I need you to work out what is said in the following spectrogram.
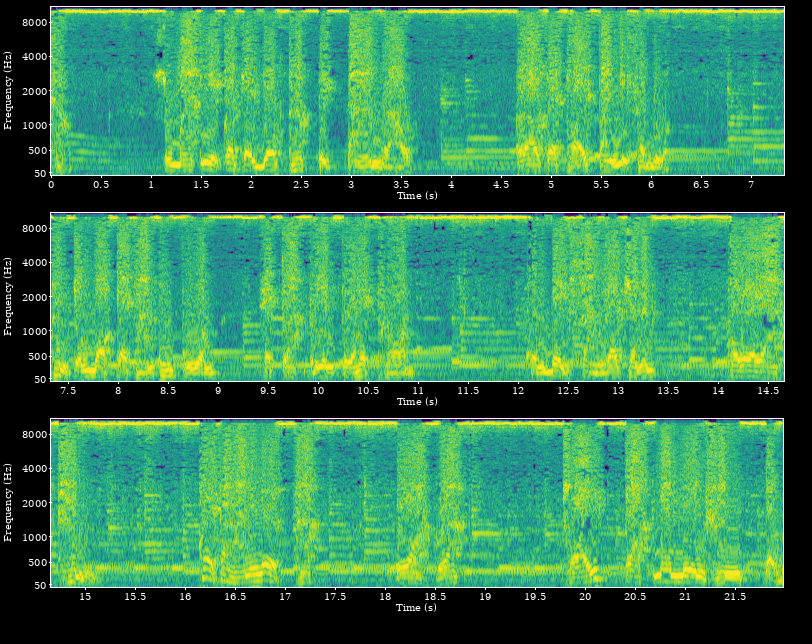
เขาสุมาอี้ก็จะยกทัพติดตามเรา เราจะถอยไปนิสะดวกท่านจงบอกแก่ฐานทั้งปวง ให้กลับเรียนตัวให้พร้อมคนเบ่งสั่งแล้วฉะนั้นพอเวลาค่ำค่อยทหารเลิกทับหลอดรับถอยกลับมาเมืองฮันตง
